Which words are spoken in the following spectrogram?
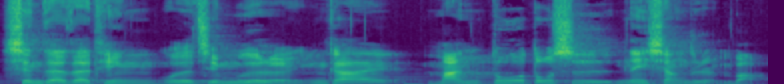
现在在听我的节目的人，应该蛮多都是内向的人吧？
